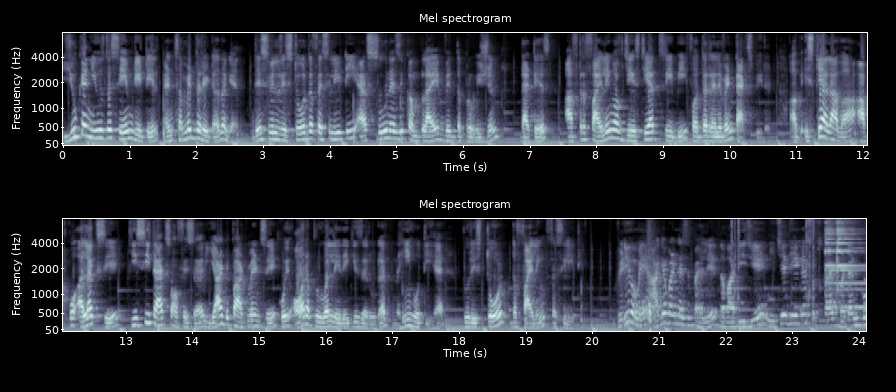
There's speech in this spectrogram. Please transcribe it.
you can use the same detail and submit the return again. This will restore the facility as soon as you comply with the provision that is after filing of GSTR 3B for the relevant tax period अब इसके अलावा आपको अलग से किसी टैक्स ऑफिसर या डिपार्टमेंट से कोई और अप्रूवल लेने की जरूरत नहीं होती है to restore the filing facility video में आगे बढ़ने से पहले दबा दीजिए नीचे दिए गए सब्सक्राइब बटन को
